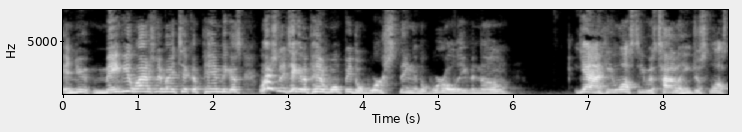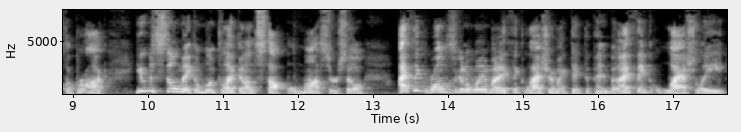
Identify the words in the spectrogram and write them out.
And you maybe Lashley might take a pin because Lashley taking a pin won't be the worst thing in the world, even though, yeah, he lost the U.S. title he just lost to Brock. You could still make him look like an unstoppable monster. So I think Rollins is going to win, but I think Lashley might take the pin. But I think Lashley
